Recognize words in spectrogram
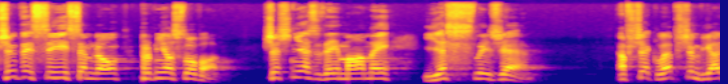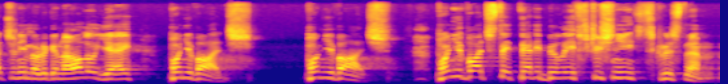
Všimněte si se mnou prvního slova. Přesně zde máme jestliže. Avšak lepším vyjádřením originálu je poněvadž. Poněvadž. Poněvadž jste tedy byli vzkříšení s Kristem.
